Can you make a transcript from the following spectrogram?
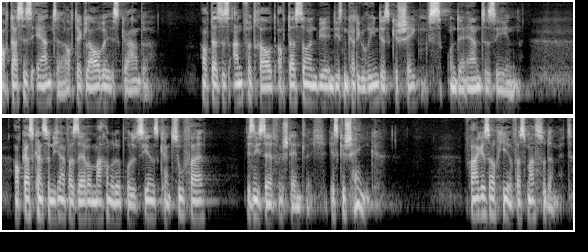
Auch das ist Ernte, auch der Glaube ist Gabe. Auch das ist anvertraut, auch das sollen wir in diesen Kategorien des Geschenks und der Ernte sehen. Auch das kannst du nicht einfach selber machen oder produzieren, ist kein Zufall, ist nicht selbstverständlich, ist Geschenk. Frage ist auch hier, was machst du damit?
